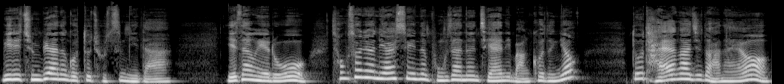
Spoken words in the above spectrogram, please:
미리 준비하는 것도 좋습니다. 예상외로 청소년이 할 수 있는 봉사는 제한이 많거든요. 또 다양하지도 않아요.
